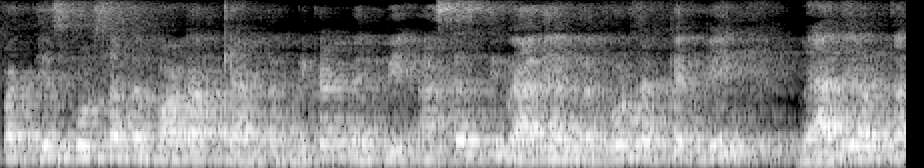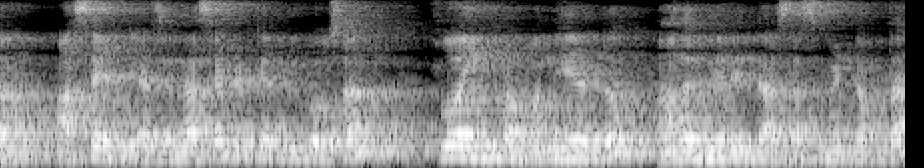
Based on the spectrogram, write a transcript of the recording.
but these goods are the part of capital because when we assess the value of the good that can be value of the asset. As an asset it can be goes on flowing from one year to another year in the assessment of the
